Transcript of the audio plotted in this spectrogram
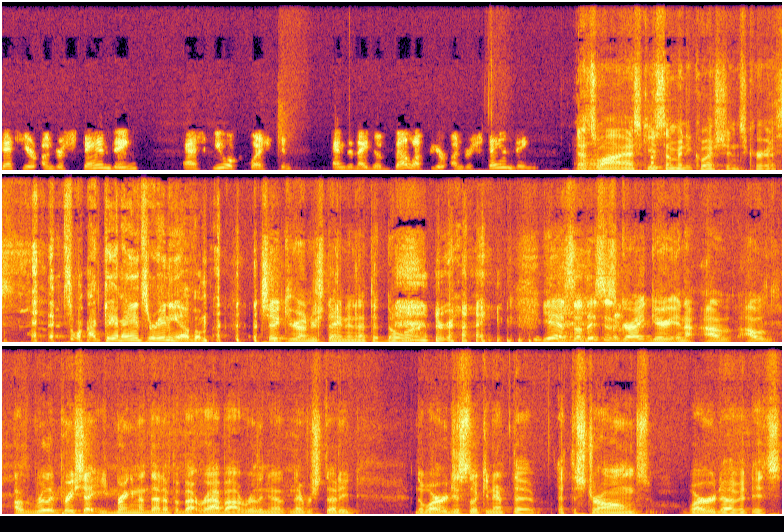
check your understanding ask you a question and then they develop your understanding That's why I ask you so many questions, Chris. That's why I can't answer any of them. Check your understanding at the door. right. Yeah, so this is great, Gary, and I I, I, was, I really appreciate you bringing that up about rabbi. I really ne- never studied the word. Just looking at the at the Strong's word of it, it's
